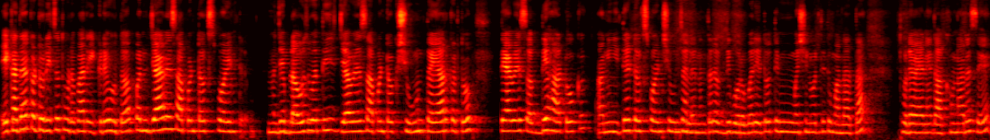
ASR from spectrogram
एखाद्या कटोरीचं थोडंफार इकडे होतं पण ज्यावेळेस आपण टक्स पॉईंट म्हणजे ब्लाऊजवरती ज्यावेळेस आपण टक्स शिवून तयार करतो त्यावेळेस अगदी हा टोक आणि इथे टक्स पॉईंट शिवून झाल्यानंतर अगदी बरोबर येतो. ते मी मशीनवरती तुम्हाला आता थोड्या वेळाने दाखवणारच आहे.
